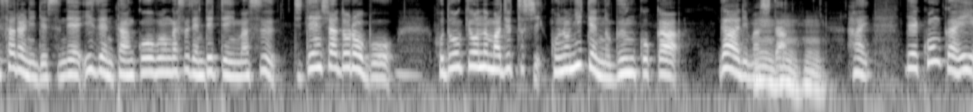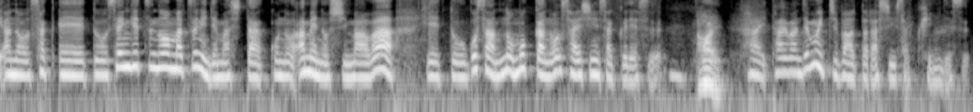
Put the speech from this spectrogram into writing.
ーさらにですね以前単行本がすでに出ています「自転車泥棒」歩道橋の魔術師」この2点の文庫化がありました。うんうんうん。はい、で今回あのさ、えー、と先月の末に出ましたこの「雨の島は」えー、と呉さんの目下の最新作です、はい。はい、台湾でも一番新しい作品です。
